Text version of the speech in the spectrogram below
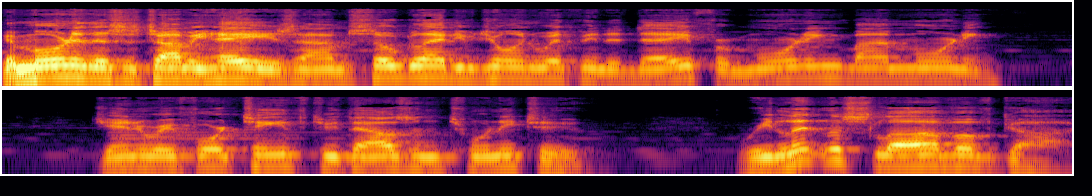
Good morning. This is Tommy Hayes. I'm so glad you've joined with me today for Morning by Morning, January 14th, 2022. Relentless Love of God.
